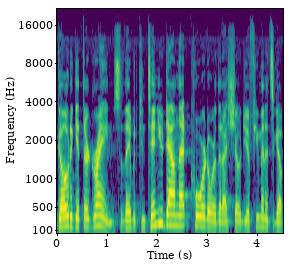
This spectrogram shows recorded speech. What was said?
go to get their grain. So they would continue down that corridor that I showed you a few minutes ago.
